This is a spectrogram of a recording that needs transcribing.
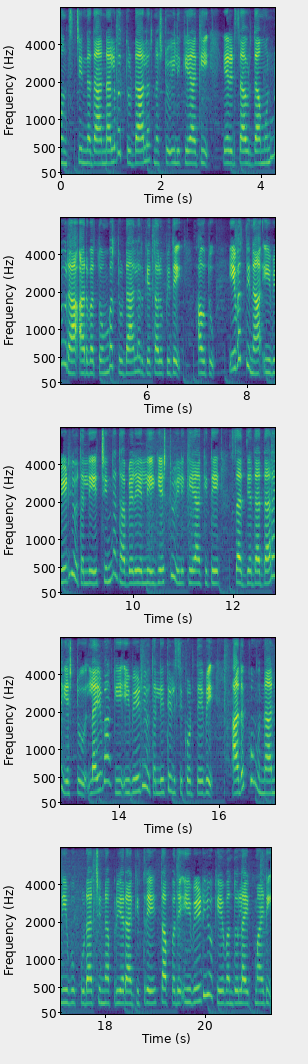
ಔನ್ಸ್ ಚಿನ್ನದ ನಲವತ್ತು ಡಾಲರ್ನಷ್ಟು ಇಳಿಕೆಯಾಗಿ, ಎರಡು ಸಾವಿರದ ಮುನ್ನೂರ ಅರವತ್ತೊಂಬತ್ತು ಡಾಲರ್ಗೆ ತಲುಪಿದೆ. ಹೌದು, ಇವತ್ತಿನ ಈ ವಿಡಿಯೋದಲ್ಲಿ ಚಿನ್ನದ ಬೆಲೆಯಲ್ಲಿ ಎಷ್ಟು ಇಳಿಕೆಯಾಗಿದೆ, ಸದ್ಯದ ದರ ಎಷ್ಟು ಲೈವ್ ಆಗಿ ಈ ವಿಡಿಯೋದಲ್ಲಿ ತಿಳಿಸಿಕೊಡ್ತೇವೆ. ಅದಕ್ಕೂ ಮುನ್ನ ನೀವು ಕೂಡ ಚಿನ್ನ ಪ್ರಿಯರಾಗಿದ್ದರೆ ತಪ್ಪದೆ ಈ ವಿಡಿಯೋಗೆ ಒಂದು ಲೈಕ್ ಮಾಡಿ,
